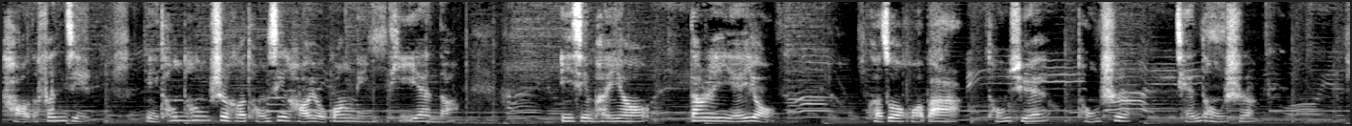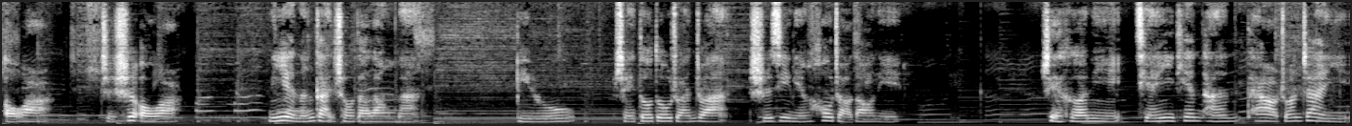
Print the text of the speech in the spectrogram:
好的风景，你通通是和同性好友光临体验的。异性朋友当然也有。合作伙伴、同学、同事、前同事，偶尔，只是偶尔，你也能感受到浪漫。比如，谁兜兜转转十几年后找到你，谁和你前一天谈台儿庄战役，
